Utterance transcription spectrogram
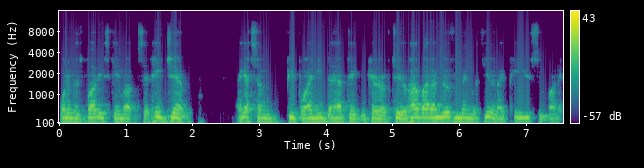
one of his buddies came up and said, Hey, Jim, I got some people I need to have taken care of too. How about I move them in with you and I pay you some money?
